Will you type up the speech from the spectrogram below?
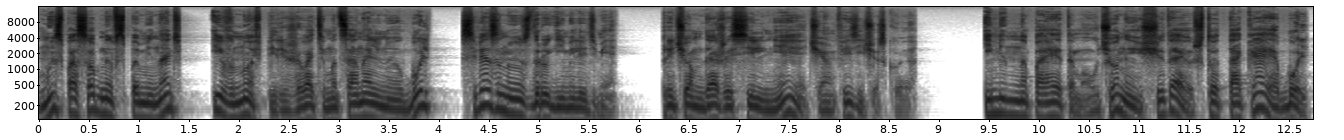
Мы способны вспоминать и вновь переживать эмоциональную боль, связанную с другими людьми, причем даже сильнее, чем физическую. Именно поэтому ученые считают, что такая боль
